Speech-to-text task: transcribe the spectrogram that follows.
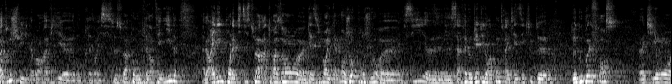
à tous, je suis évidemment ravi euh, d'être présent ici ce soir pour vous présenter Enid. Alors Enid, pour la petite histoire, a trois ans euh, quasiment également, jour pour jour euh, ici. ça a fait l'objet d'une rencontre avec les équipes de, Google France qui ont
